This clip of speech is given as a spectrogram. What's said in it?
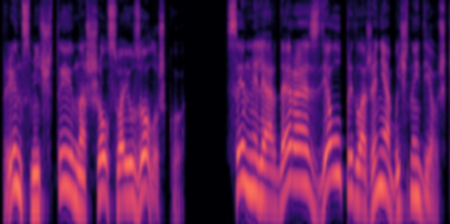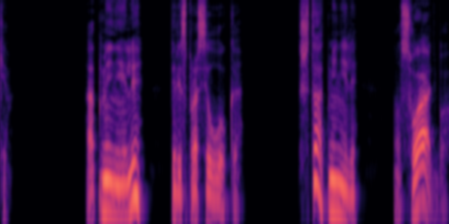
«Принц мечты нашел свою Золушку». Сын миллиардера сделал предложение обычной девушке. «Отменили?» — переспросил Лука. «Что отменили?» «Ну, свадьбу».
